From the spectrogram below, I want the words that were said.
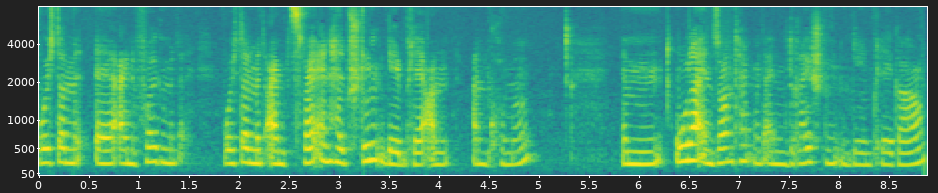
wo ich dann äh, eine Folge mit, wo ich dann mit einem zweieinhalb Stunden Gameplay an, ankomme. Ähm, oder ein Sonntag mit einem drei Stunden Gameplay gar.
